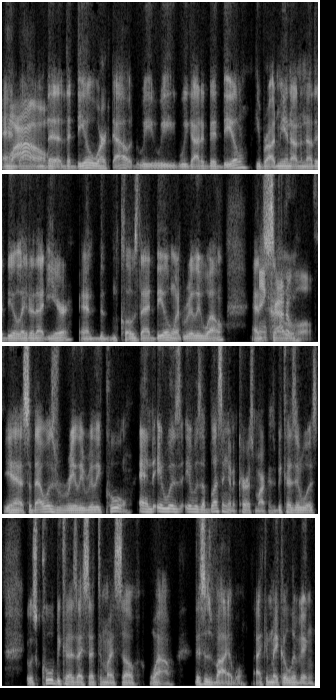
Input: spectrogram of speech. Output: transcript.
And um, wow. um, the the deal worked out. We we we got a good deal. He brought me in on another deal later that year and closed that deal. Went really well. And Incredible. So, yeah, so that was really really cool. And it was it was a blessing and a curse, Marcus, because it was it was cool because I said to myself, "Wow, this is viable. I can make a living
